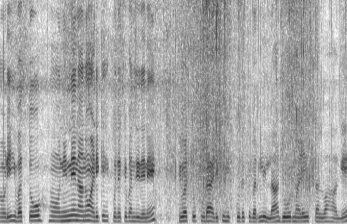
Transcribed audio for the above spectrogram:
ನೋಡಿ, ಇವತ್ತು ನಿನ್ನೆ ನಾನು ಅಡಿಕೆ ಹೆಕ್ಕೋದಕ್ಕೆ ಬಂದಿದ್ದೇನೆ. ಇವತ್ತು ಕೂಡ ಅಡಿಕೆ ಹೆಕ್ಕೋದಕ್ಕೆ ಬರಲಿಲ್ಲ. ಜೋರು ಮಳೆ ಇತ್ತಲ್ವ ಹಾಗೆ.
